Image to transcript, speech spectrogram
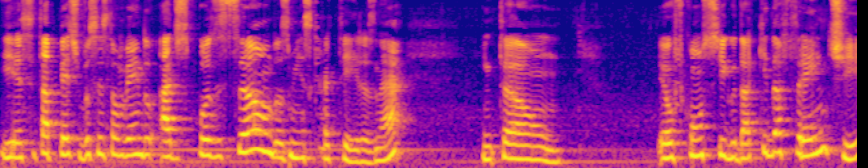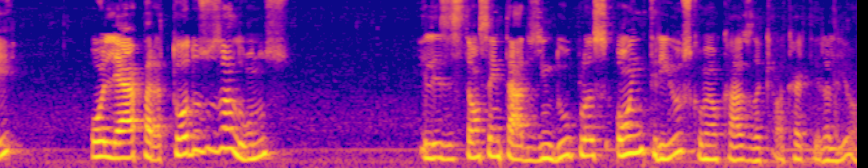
E esse tapete, vocês estão vendo a disposição das minhas carteiras, né? Então, eu consigo daqui da frente olhar para todos os alunos. Eles estão sentados em duplas ou em trios, como é o caso daquela carteira ali, ó.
